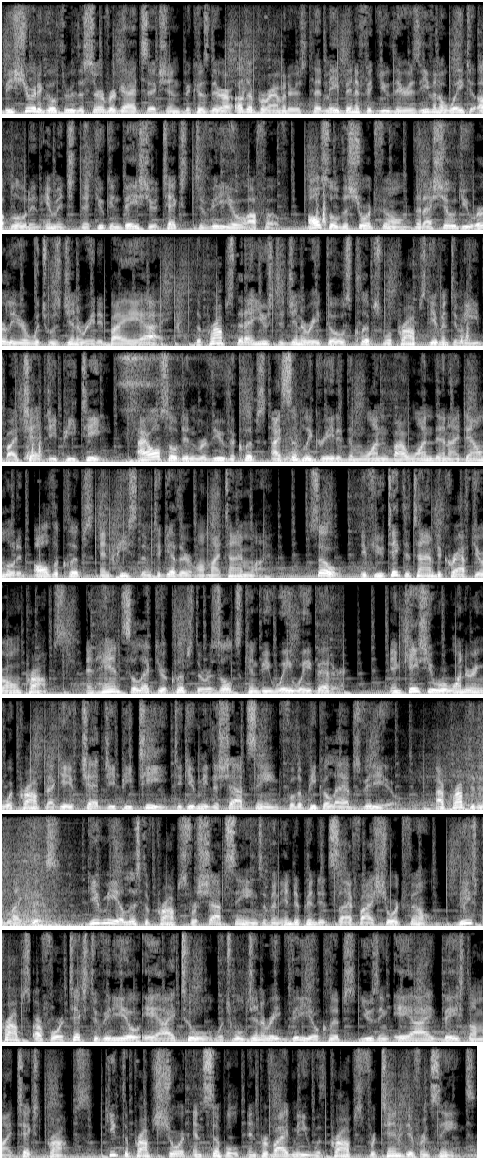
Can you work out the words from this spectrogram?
Be sure to go through the server guide section because there are other parameters that may benefit you. There is even a way to upload an image that you can base your text to video off of. Also, the short film that I showed you earlier which was generated by AI. The prompts that I used to generate those clips were prompts given to me by ChatGPT. I also didn't review the clips, I simply created them one by one then I downloaded all the clips and pieced them together on my timeline. So, if you take the time to craft your own prompts and hand select your clips, the results can be way, way better. In case you were wondering what prompt I gave ChatGPT to give me the shot scene for the Pika Labs video, I prompted it like this. Give me a list of prompts for shot scenes of an independent sci-fi short film. These prompts are for a text-to-video AI tool which will generate video clips using AI based on my text prompts. Keep the prompts short and simple and provide me with prompts for 10 different scenes.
